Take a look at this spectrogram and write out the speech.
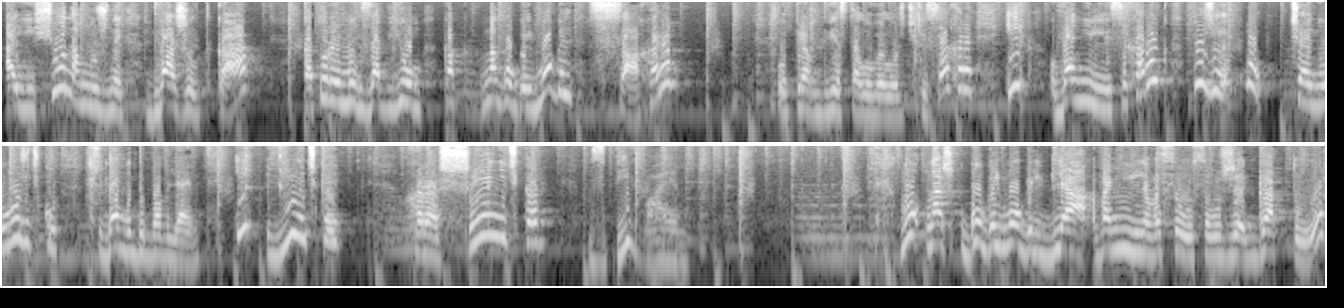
А еще нам нужны два желтка, которые мы взобьем как на гоголь-моголь с сахаром. Вот прям две столовые ложечки сахара. И ванильный сахарок тоже, ну, чайную ложечку сюда мы добавляем. И вилочкой хорошенечко взбиваем. Ну, наш гоголь-моголь для ванильного соуса уже готов.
